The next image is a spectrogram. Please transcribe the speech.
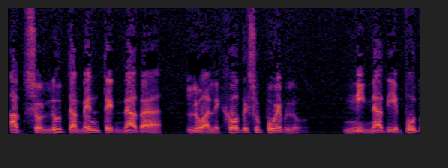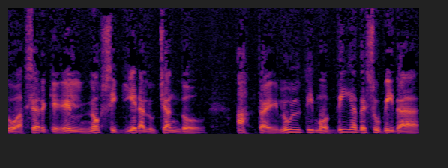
absolutamente nada, lo alejó de su pueblo, ni nadie pudo hacer que él no siguiera luchando hasta el último día de su vida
